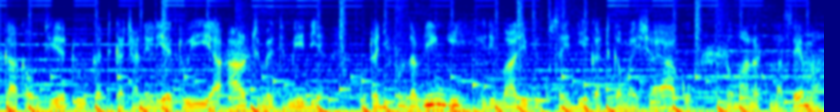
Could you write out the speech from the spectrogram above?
katika akaunti yetu, katika chaneli yetu hii ya Ultimate Media. Utajifunza vingi ili mradi vikusaidie katika maisha yako. Ndio maana tunasema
